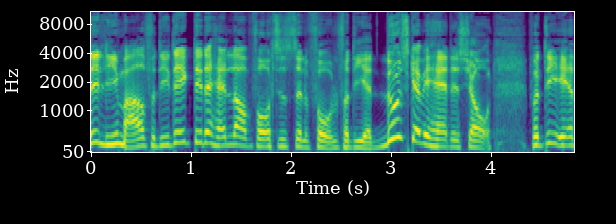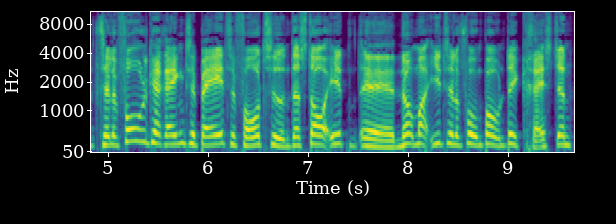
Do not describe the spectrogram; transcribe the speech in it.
Det er lige meget, fordi det er ikke det, det handler om fortidstelefonen, fordi at nu skal vi have det sjovt. Fordi at telefonen kan ringe tilbage til fortiden. Der står et øh, nummer i telefonbogen, det er Christian.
